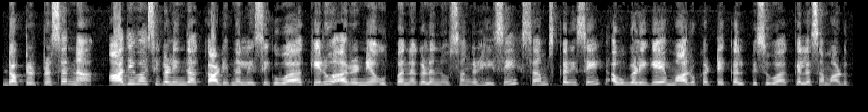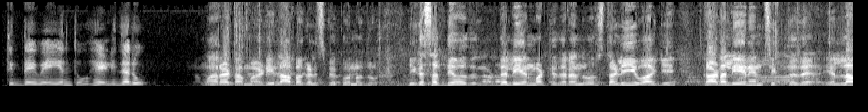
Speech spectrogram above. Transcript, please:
ಡಾಕ್ಟರ್ ಪ್ರಸನ್ನ ಆದಿವಾಸಿಗಳಿಂದ ಕಾಡಿನಲ್ಲಿ ಸಿಗುವ ಕಿರು ಅರಣ್ಯ ಉತ್ಪನ್ನಗಳನ್ನು ಸಂಗ್ರಹಿಸಿ, ಸಂಸ್ಕರಿಸಿ, ಅವುಗಳಿಗೆ ಮಾರುಕಟ್ಟೆ ಕಲ್ಪಿಸುವ ಕೆಲಸ ಮಾಡುತ್ತಿದ್ದೇವೆ ಎಂದು ಹೇಳಿದರು. ಮಾರಾಟ ಮಾಡಿ ಲಾಭ ಗಳಿಸಬೇಕು ಅನ್ನೋದು. ಈಗ ಸದ್ಯದಲ್ಲಿ ಏನ್ ಮಾಡ್ತಿದ್ದಾರೆ ಅಂದ್ರೆ ಸ್ಥಳೀಯವಾಗಿ ಕಾಡಲ್ಲಿ ಏನೇನು ಸಿಗ್ತದೆ, ಎಲ್ಲಾ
